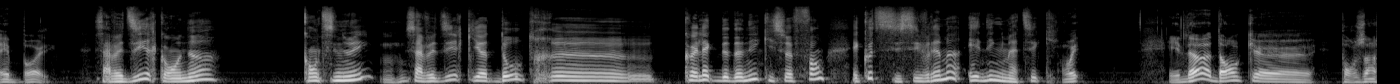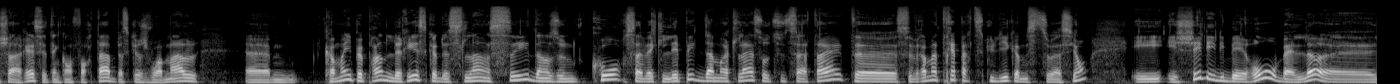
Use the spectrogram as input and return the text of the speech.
Hey boy, Ça veut dire qu'on a continuer, Mhm. ça veut dire qu'il y a d'autres euh, collectes de données qui se font? Écoute, c'est c'est vraiment énigmatique. Oui. Et là, donc, euh, pour Jean Charest, c'est inconfortable parce que je vois mal euh, comment il peut prendre le risque de se lancer dans une course avec l'épée de Damoclès au-dessus de sa tête? Euh, c'est vraiment très particulier comme situation. Et, et chez les libéraux, ben là, euh,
